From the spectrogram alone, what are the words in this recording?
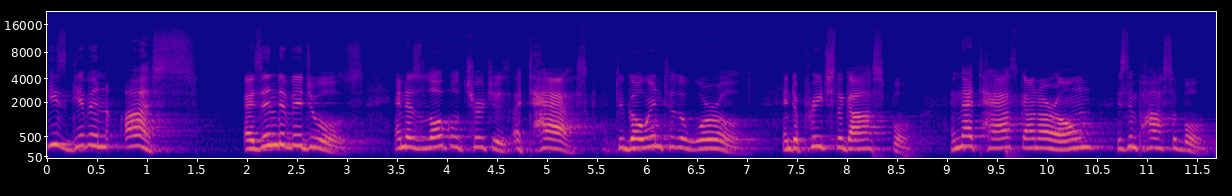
He's given us as individuals and as local churches a task to go into the world and to preach the gospel. And that task on our own is impossible.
